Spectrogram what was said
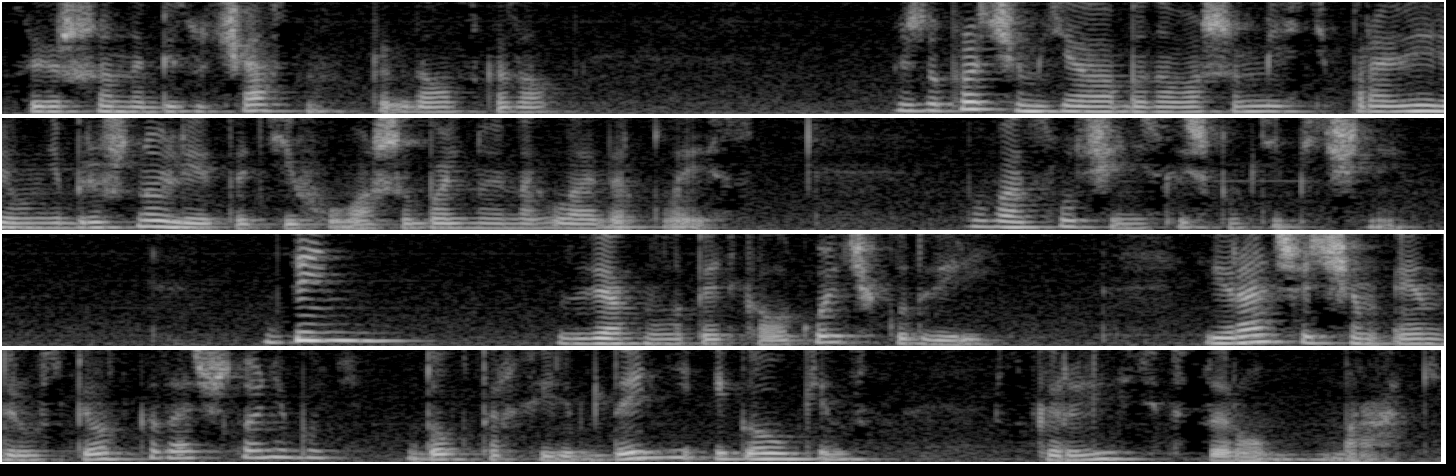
совершенно безучастно, когда он сказал «Между прочим, я бы на вашем месте проверил, не брюшной ли это тиф у вашей больной на Глайдер Плейс. Бывают случаи не слишком типичные». «Дзинь!» – звякнул опять колокольчик у двери. И раньше, чем Эндрю успел сказать что-нибудь, доктор Филипп Денни и Гоукинс скрылись в сыром мраке.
